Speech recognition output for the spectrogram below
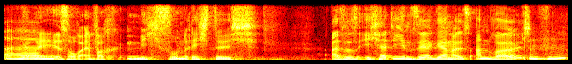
Ja, aber Ähm. er ist auch einfach nicht so ein richtig. Also ich hätte ihn sehr gerne als Anwalt, Mhm.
